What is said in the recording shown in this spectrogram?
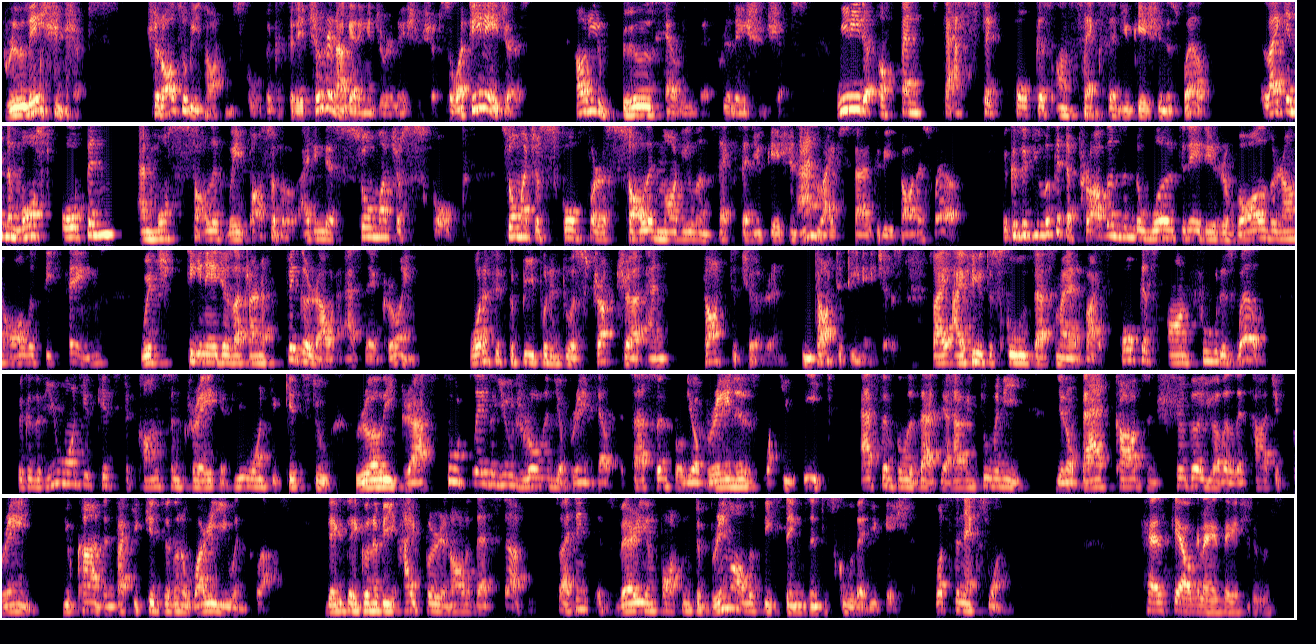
Relationships should also be taught in school because today children are getting into relationships. So are teenagers. How do you build healthy relationships? We need a, a fantastic focus on sex education as well like in the most open and most solid way possible. I think there's so much of scope, so much of scope for a solid module on sex education and lifestyle to be taught as well. Because if you look at the problems in the world today, they revolve around all of these things which teenagers are trying to figure out as they're growing. What if it could be put into a structure and taught to children and taught to teenagers. So I, I feel to schools, that's my advice. Focus on food as well. Because if you want your kids to concentrate, if you want your kids to really grasp, food plays a huge role in your brain health. It's as simple. Your brain is what you eat. As simple as that. You're having too many, you know, bad carbs and sugar. You have a lethargic brain. You can't. In fact, your kids are going to worry you in class. They, they're going to be hyper and all of that stuff. So I think it's very important to bring all of these things into school education. What's the next one? Healthcare organizations.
